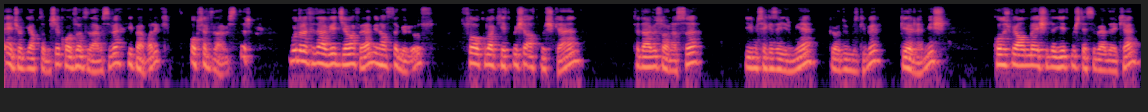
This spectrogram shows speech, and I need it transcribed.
en çok yaptığımız şey kortizon tedavisi ve hiperbarik oksijen tedavisidir. Burada da tedaviye cevap veren bir hasta görüyoruz. Sol kulak 70'e 60 iken tedavi sonrası 28'e 20'ye gördüğümüz gibi gerilemiş. Konuşma alma eşiği de 70 desibeldeyken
